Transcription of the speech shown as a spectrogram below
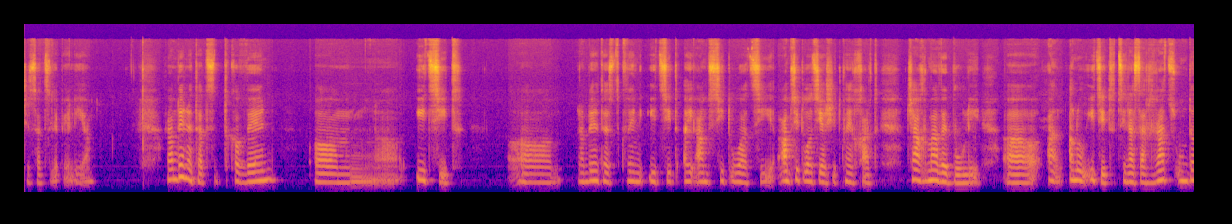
შესაძლებელია რამდენადაც თქვენ იცით რამდენადაც თქვენ იცით აი ამ სიტუაცია ამ სიტუაციაში თქვენ ხართ ჩაღრმავებული. ანუ იცით წინასწარ რაც უნდა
